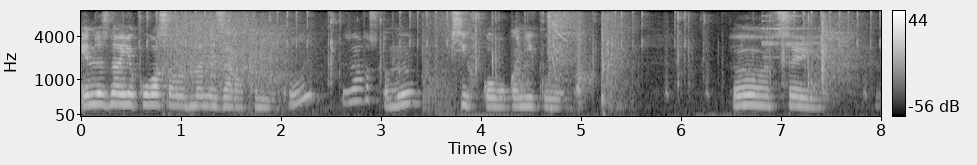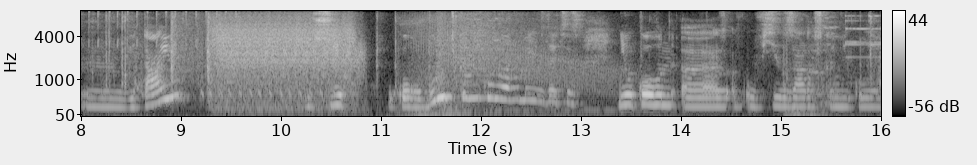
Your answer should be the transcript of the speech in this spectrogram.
Я не знаю, як у вас, але в мене зараз канікули. Зараз, тому всіх, в кого канікули. Е, цей вітаю. І всіх, у кого будуть канікули, але мені здається, ні у кого е, у всіх зараз канікули.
